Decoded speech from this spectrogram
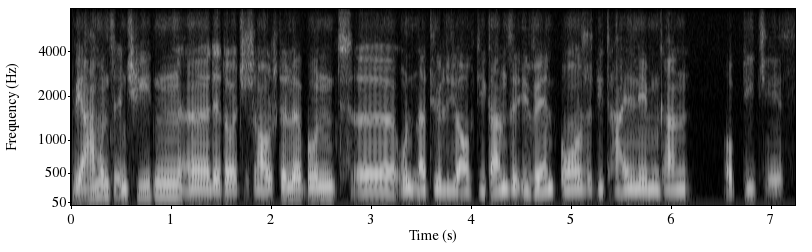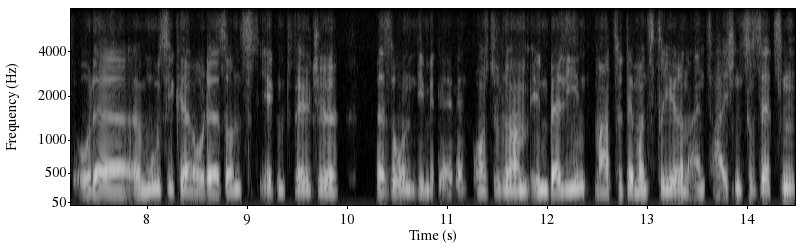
Wir haben uns entschieden, äh, der Deutsche Schaustellerbund äh, und natürlich auch die ganze Eventbranche, die teilnehmen kann, ob DJs oder äh, Musiker oder sonst irgendwelche Personen, die mit der Eventbranche zu tun haben, in Berlin mal zu demonstrieren, ein Zeichen zu setzen,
